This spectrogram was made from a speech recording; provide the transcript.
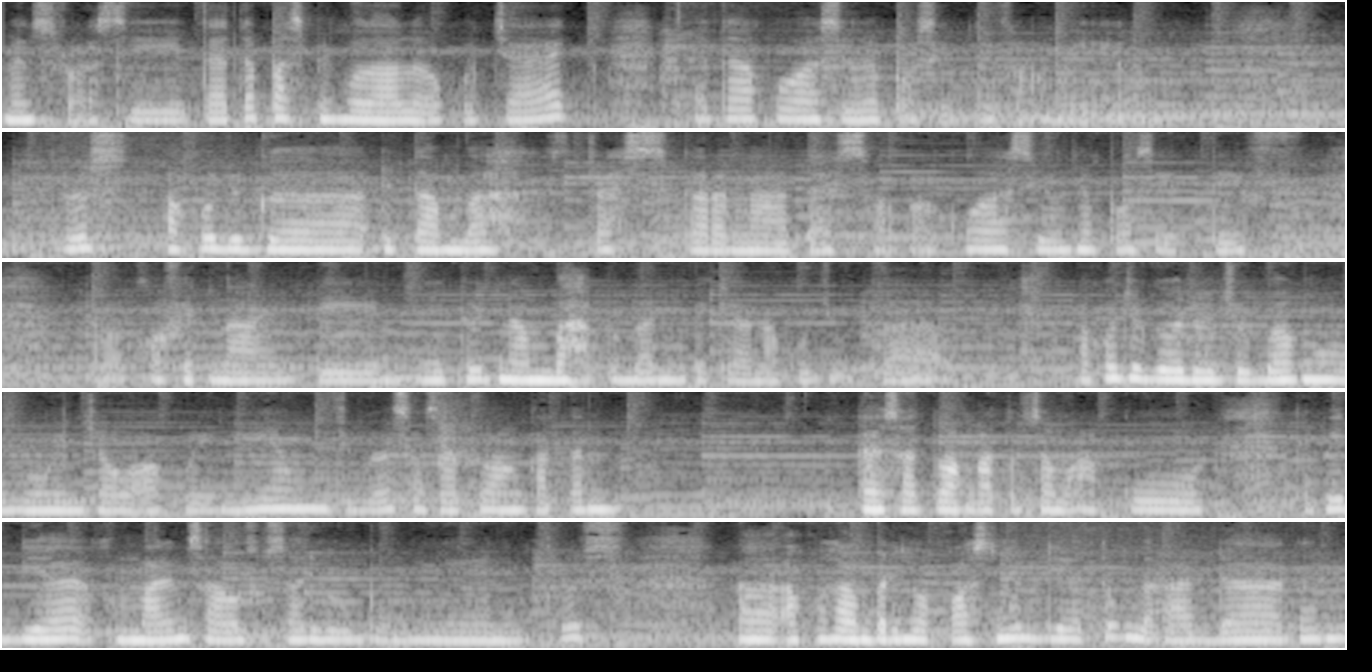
menstruasi. Ternyata pas minggu lalu aku cek ternyata aku hasilnya positif hamil terus aku juga ditambah stres karena tes swab aku hasilnya positif COVID-19 itu nambah beban pikiran aku juga. Aku juga udah coba ngehubungin cowok aku ini yang juga salah satu angkatan eh, satu angkatan sama aku. Tapi dia kemarin selalu susah dihubungin. Terus uh, aku samperin ke kosnya dia tuh nggak ada. Dan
